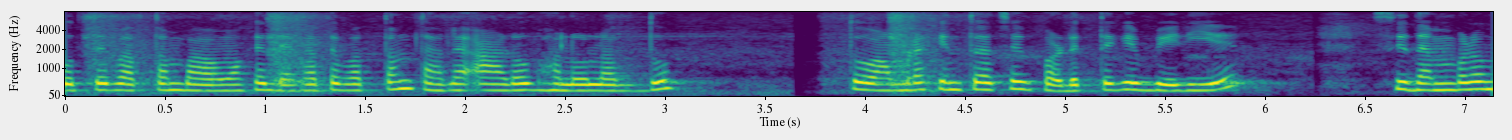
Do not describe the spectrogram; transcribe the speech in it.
করতে পারতাম, বাবা মাকে দেখাতে পারতাম, তাহলে আরও ভালো লাগতো। তো আমরা কিন্তু আজকে ঘরের থেকে বেরিয়ে সিদাম্বরম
